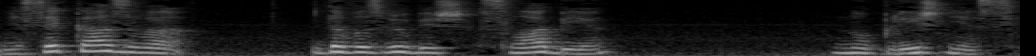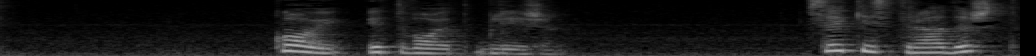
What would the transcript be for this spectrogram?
Не се казва да възлюбиш слабия, но ближния си. Кой е твоят ближен? Всеки страдащ,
